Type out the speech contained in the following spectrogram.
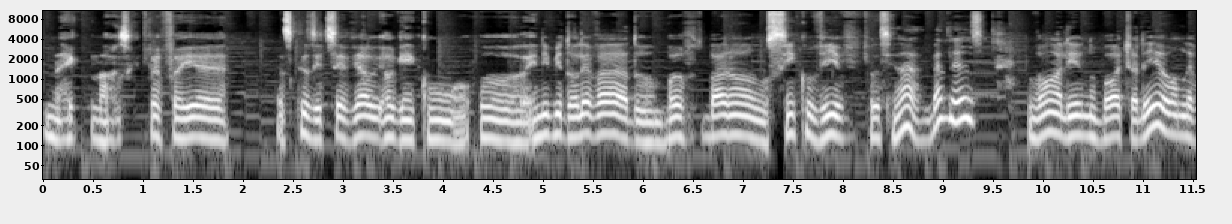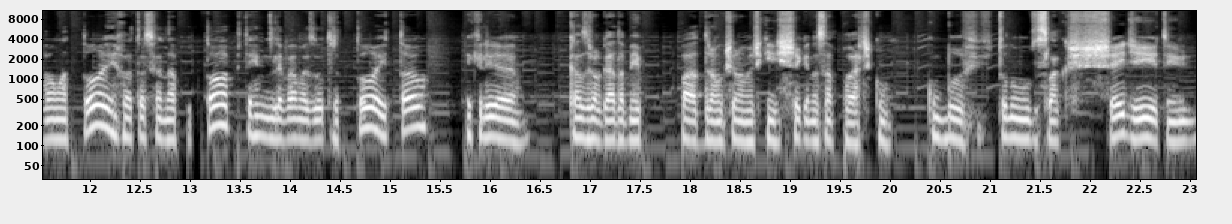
né nossa, foi, foi uh, esquisito. Você vê alguém com o inibidor levado, barão, 5 vivos, falou assim, ah, beleza. Vão ali no bot ali, vamos levar uma torre, rotacionar pro top, terminar levar mais outra torre e tal. Aquele caso jogada meio padrão que geralmente quem chega nessa parte com, com buff, todo mundo lá cheio de item,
